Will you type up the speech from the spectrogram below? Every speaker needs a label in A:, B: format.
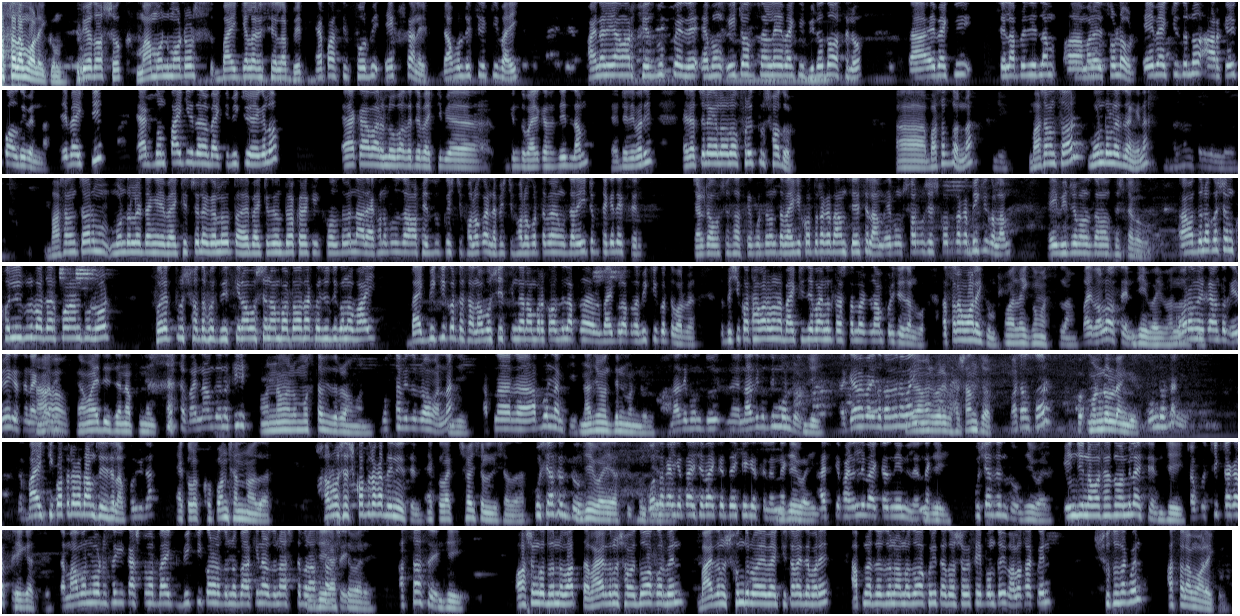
A: আসসালামু আলাইকুম। প্রিয় দর্শক, Mamun motors bike gallery sale update Apache four B X connect, double ডিক্সের একটি বাইক। ফাইনালি আমার ফেসবুক পেজে এবং ইউটিউব চ্যানেলে এই বাইকটি ভিডিও দেওয়া ছিল। তা এই বাইকটি সেল আপডেট দিলাম মানে সোল্ড আউট এই বাইকটির জন্য আর কেউ কল দিবেন না। এই বাইকটি একদম পাইকারি দামে বাইকটি বিক্রি হয়ে গেল। একেবারে লো বাজেটে বাইকটি কিন্তু বাইরের কাছে দিয়ে দিলাম ডেলিভারি এটা চলে গেল হলো ফরিদপুর সদর। বাসানচর না?
B: জি।
A: বাসানচর মন্ডলের ডাঙ্গি না? ভাষাঞ্চর মন্ডলের ডাঙ্গে, এই বাইকটি চলে গেল তাই বাইকটি জন্য দরকার কি কল দেবেন? না, আর এখনও পর্যন্ত আমার ফেসবুক পেজটি ফলো করেন না পেজটি ফলো করতে পারেন যারা ইউটিউব থেকে দেখছেন চ্যানেলটা অবশ্যই সাবস্ক্রাইব করতে পারেন। তা বাইকে কত টাকা দাম চেয়েছিলাম এবং সর্বশেষ কত টাকা বিক্রি করলাম, এই ভিডিওর মধ্যে জানার চেষ্টা করব। আর আমাদের লোকেশন খলিলপুর বাজার, পরানপুর রোড ফরিদপুর সদর ফরিদপুর স্ক্রিন অবশ্যই নাম্বার দেওয়া থাকবে। যদি কোনো ভাই বাইক বিক্রি করতে চান, অবশ্যই স্ক্রিন নাম্বার কল দিলে আপনার বাইকগুলো আপনারা বিক্রি করতে পারবেন। তো বেশি কথা বলব না বাইকটি যে বানাল তার সাথে আমরা নাম পরিচয় জানব। আসসালামু আলাইকুম।
B: ওয়ালাইকুম আসসালাম।
A: ভাই ভালো আছেন?
B: জি ভাই ভালো
A: গরমের কারণে তো ঘেমে গেছেন একবারে।
B: হ্যাঁ কামাই দিয়েছেন আপনি।
A: ভাই নাম যেন কি?
B: আমার নাম হলো মুস্তাফিজুর রহমান।
A: মুস্তাফিজুর রহমান না?
B: জি।
A: আপনার আব্বুর নাম কি?
B: নাজিমউদ্দিন মন্ডল
A: নাজিমুদ্দিন নাজিমুদ্দিন মন্ডল
B: জি।
A: গ্রামের বাড়ি কোথায় জানো ভাই?
B: গ্রামের বাড়ি ভাসানচর
A: স্যার।
B: মন্ডল ডাঙ্গি
A: মন্ডল টাঙ্গি বাইকটি কত টাকা দাম চেয়েছিলাম? ফুলকিটা
B: এক লক্ষ পঞ্চান্ন হাজার।
A: সর্বশেষ কত টাকা দিয়ে নিয়েছেন?
B: এক লাখ ছয়চল্লিশ হাজার।
A: খুশি আছেন তো?
B: জি ভাই আছি
A: গতকালকে তাই সে বাইকটা দেখে গেছিলেন নাকি?
B: জি ভাই।
A: আজকে ফাইনালি বাইকটা নিয়ে নিলেন নাকি? খুশি আছেন তো?
B: জি ভাই।
A: ইঞ্জিন আমার সাথে তোমার মিলাইছেন?
B: জি।
A: সবকিছু ঠিকঠাক আছে?
B: ঠিক আছে।
A: তা মামুন মোটরস কি কাস্টমার বাইক বিক্রি করার জন্য বা কেনার জন্য আসতে পারে?
B: জি আসতে পারে।
A: আচ্ছা আছে?
B: জি।
A: অসংখ্য ধন্যবাদ। তা ভাইয়ের জন্য সবাই দোয়া করবেন। ভাইয়ের জন্য সুন্দরভাবে বাইকটি চালাতে পারে। আপনাদের জন্য আমরা দোয়া করি। তা দর্শক সেই পর্যন্তই ভালো থাকবেন সুস্থ থাকবেন। আসসালামু আলাইকুম।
